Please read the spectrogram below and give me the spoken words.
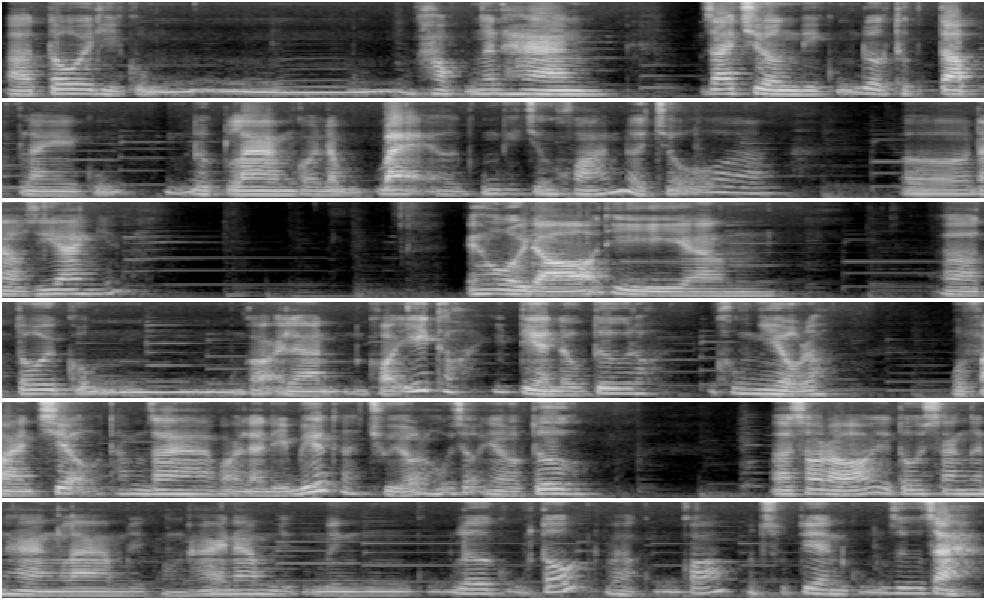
à, tôi thì cũng học ngân hàng ra trường thì cũng được thực tập này cũng được làm gọi là bẹ ở công ty chứng khoán ở chỗ ờ, ờ, uh, đào Duy Anh ấy. cái hồi đó thì um, à, tôi cũng gọi là có ít thôi ít tiền đầu tư thôi không nhiều đâu. Một vài triệu tham gia gọi là để biết chủ yếu là hỗ trợ nhà đầu tư. Và sau đó thì tôi sang ngân hàng làm thì khoảng 2 năm thì mình cũng lơ cũng tốt và cũng có một số tiền cũng dư giả.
